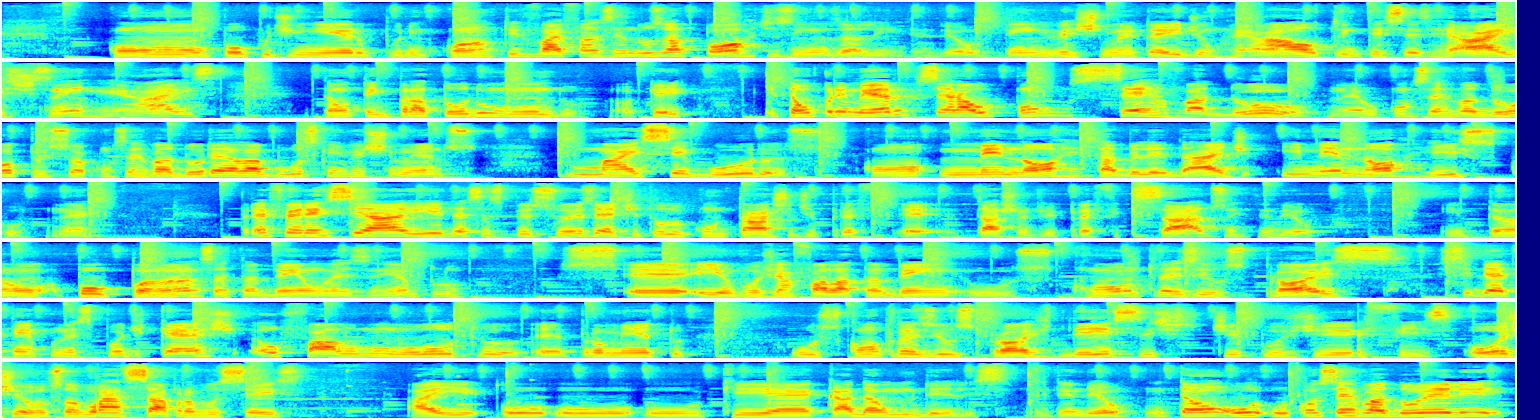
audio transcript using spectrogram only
com pouco dinheiro por enquanto e vai fazendo os aportezinhos ali, entendeu? Tem investimento aí de um real, 36 reais, 100 reais, então tem para todo mundo, ok? Então o primeiro será o conservador, né? O conservador, a pessoa conservadora, ela busca investimentos mais seguros, com menor rentabilidade e menor risco, né? Preferenciar aí dessas pessoas é título com taxa de, é, taxa de prefixados, entendeu? Então, poupança também é um exemplo. É, e eu vou já falar também os contras e os prós. Se der tempo nesse podcast, eu falo num outro, é, prometo, os contras e os prós desses tipos de perfis. Hoje eu só vou passar para vocês aí o, o, o que é cada um deles, entendeu? Então o, o conservador ele,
